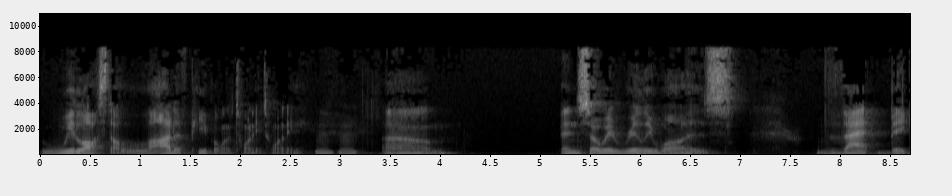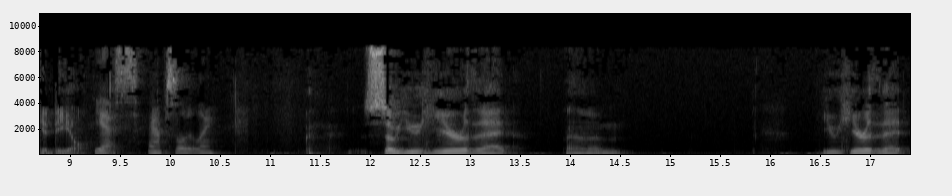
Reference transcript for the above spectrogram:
we lost a lot of people in 2020, mm-hmm. um, and so it really was that big a deal. Yes, absolutely. So you hear that. Um, you hear that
